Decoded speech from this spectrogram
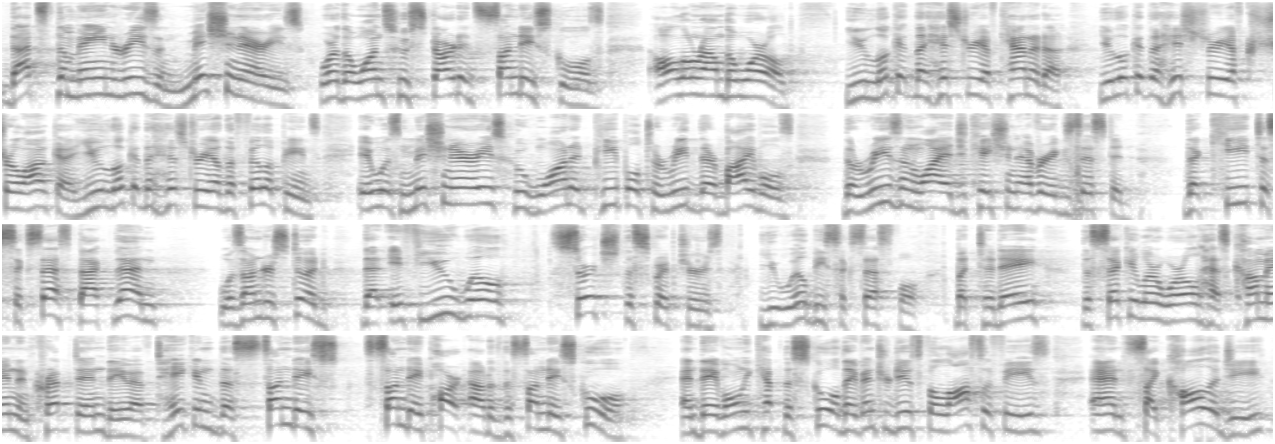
That's the main reason. Missionaries were the ones who started Sunday schools all around the world. You look at the history of Canada, you look at the history of Sri Lanka, you look at the history of the Philippines. It was missionaries who wanted people to read their Bibles. The reason why education ever existed. The key to success back then was understood that if you will search the scriptures, you will be successful. But today, the secular world has come in and crept in. They have taken the Sunday, Sunday part out of the Sunday school, and they've only kept the school. They've introduced philosophies and psychology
